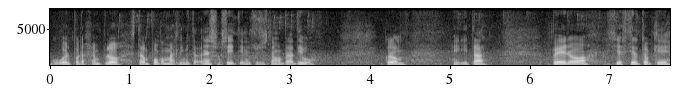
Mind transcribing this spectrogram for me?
Google, por ejemplo, está un poco más limitado en eso. Sí, tiene su sistema operativo Chrome y tal. Pero sí es cierto que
